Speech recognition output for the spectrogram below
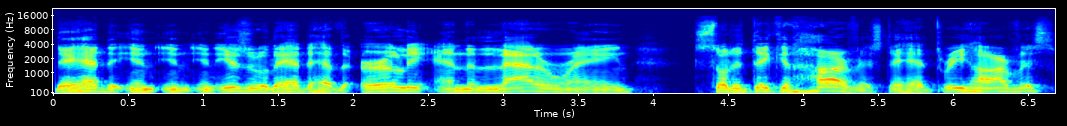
They had to in, in, in Israel, they had to have the early and the latter rain so that they could harvest. They had three harvests.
